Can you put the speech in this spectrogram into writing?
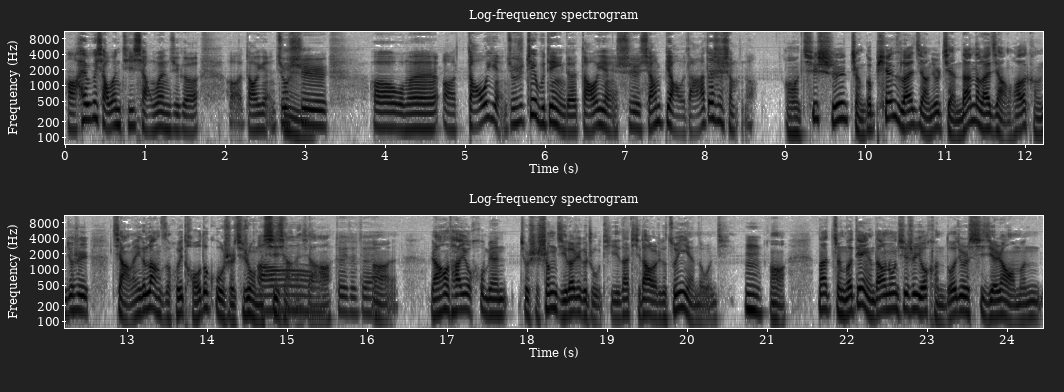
啊，还有一个小问题想问这个呃导演，就是、呃我们呃导演就是这部电影的导演是想表达的是什么呢？哦，其实整个片子来讲，就是简单的来讲的话，它可能就是讲了一个浪子回头的故事。其实我们细想一下啊哦，对对对，啊、然后他又后面就是升级了这个主题，他提到了这个尊严的问题。嗯啊、那整个电影当中其实有很多就是细节让我们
